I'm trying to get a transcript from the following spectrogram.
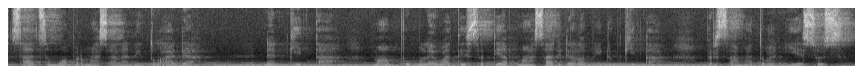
saat semua permasalahan itu ada, dan kita mampu melewati setiap masa di dalam hidup kita bersama Tuhan Yesus.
